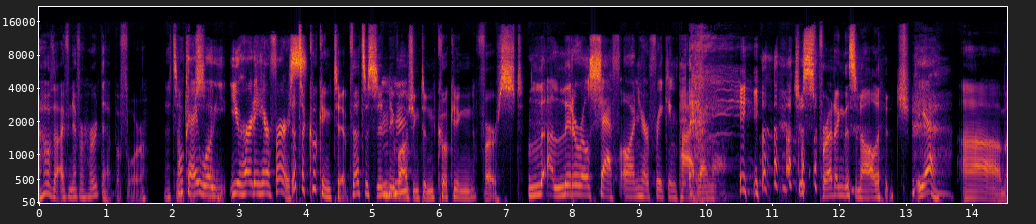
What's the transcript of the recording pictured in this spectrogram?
Oh, that, I've never heard that before. That's Okay, well, you heard it here first. that's a cooking tip. That's a Sydnee Mhm. Washington cooking first. L- a literal chef on your freaking pod right now. Just spreading this knowledge. Yeah. Um.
